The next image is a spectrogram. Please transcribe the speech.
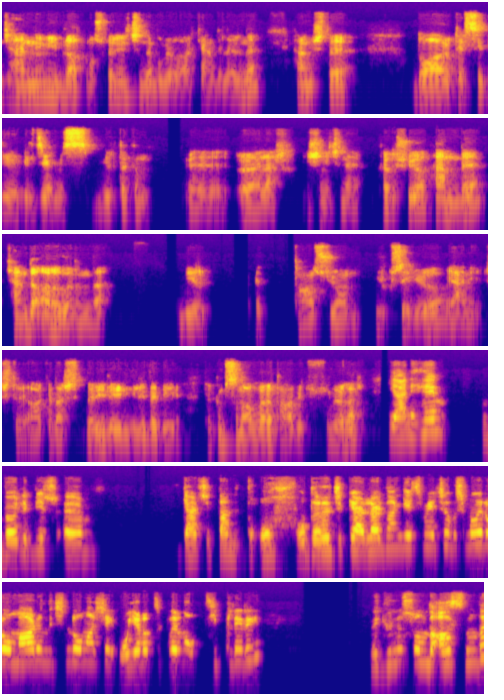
cehennemi bir atmosferin içinde buluyorlar kendilerini. Hem işte doğa ötesi diyebileceğimiz bir takım e, öğeler işin içine karışıyor. Hem de kendi aralarında bir e, tansiyon yükseliyor. Yani işte arkadaşlıklarıyla ilgili de bir takım sınavlara tabi tutuluyorlar. Yani hem böyle bir e, gerçekten of o daracık yerlerden geçmeye çalışmaları o mağaranın içinde olan şey o yaratıkların o tipleri ve günün sonunda aslında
